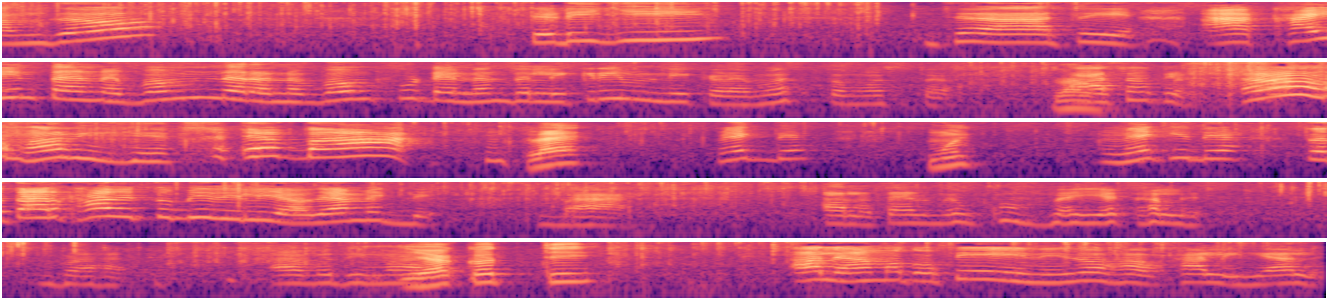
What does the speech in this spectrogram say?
આમ જો. ચડી ગઈ. જો આ છે આ ખાઈને તને બમનર અને બમ ફૂટે ને અંદરલી ક્રીમ નીકળે મસ્ત મસ્ત. આ ચોકલેટ. હા મારી. એ બા. લાય. મેક દે. મૂક. મેકી દે. તો તાર ખાવી તું બીજી લઈ આવજે આ મેક દે. બા. હાલે તારે દે કોણ ભાઈ એક બા. આ બધી માં એક જ આમાં તો નહીં. જો હાવ ખાલી છે, હાલે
